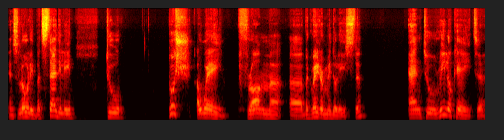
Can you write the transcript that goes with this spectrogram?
and slowly but steadily to push away from uh, uh, the greater Middle East and to relocate uh,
